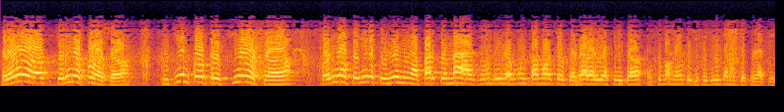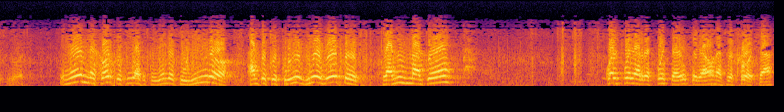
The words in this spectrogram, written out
Pero vos, querido esposo, tu tiempo precioso podía seguir escribiendo una parte más de un libro muy famoso que Rab había escrito en su momento y que se utiliza mucho sobre la ¿No es mejor que sigas escribiendo tu libro antes que escribir diez veces la misma que? ¿Cuál fue la respuesta de este Gaón a su esposa?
